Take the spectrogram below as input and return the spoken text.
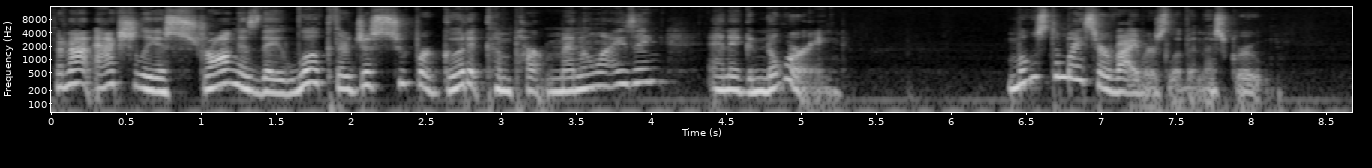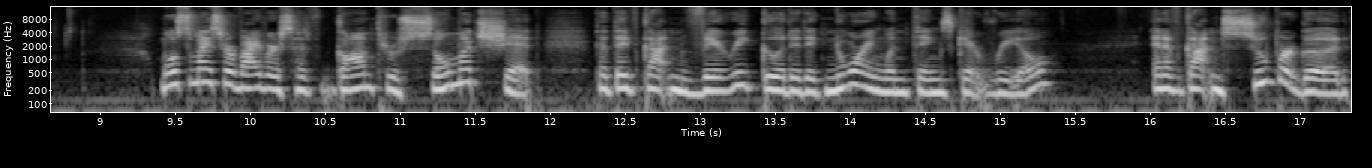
They're not actually as strong as they look. They're just super good at compartmentalizing and ignoring. Most of my survivors live in this group. Most of my survivors have gone through so much shit that they've gotten very good at ignoring when things get real and have gotten super good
